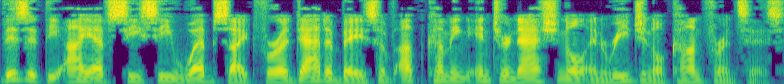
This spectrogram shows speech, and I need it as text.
Visit the IFCC website for a database of upcoming international and regional conferences.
